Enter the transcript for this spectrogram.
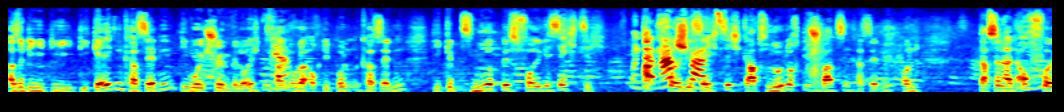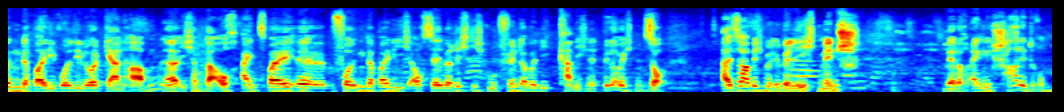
also die, die, die gelben Kassetten, die wo ich schön beleuchten kann, Ja. oder auch die bunten Kassetten, die gibt es nur bis Folge 60. Und Ab Folge schwarz. 60 gab es nur noch die schwarzen Kassetten und das sind halt auch Folgen dabei, die wohl die Leute gern haben. Ja, ich habe da auch ein, zwei äh, Folgen dabei, die ich auch selber richtig gut finde, aber die kann ich nicht beleuchten. So, also habe ich mir überlegt, Mensch, wäre doch eigentlich schade drum.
